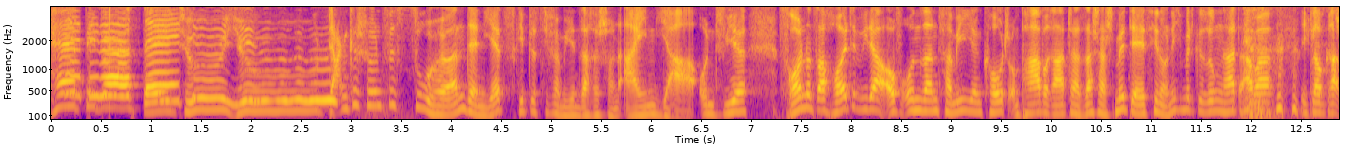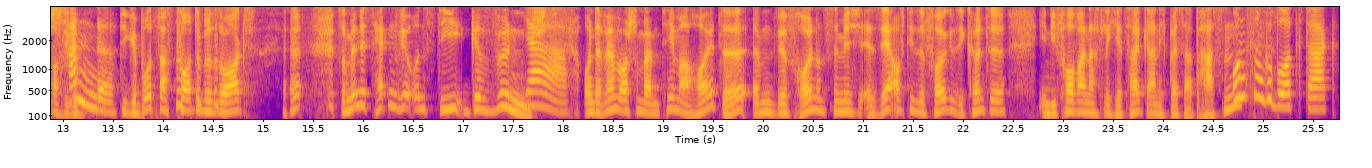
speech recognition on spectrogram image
Happy Birthday to you. Dankeschön fürs Zuhören, denn jetzt gibt es die Familiensache schon ein Jahr und wir freuen uns auch heute wieder auf unseren Familiencoach und Paarberater Sascha Schmidt, der jetzt hier noch nicht mitgesungen hat, aber ich glaube gerade noch die, Ge die Geburtstagstorte besorgt. Zumindest hätten wir uns die gewünscht. Ja. Und da wären wir auch schon beim Thema heute. Ähm, Wir freuen uns nämlich sehr auf diese Folge. Sie könnte in die vorweihnachtliche Zeit gar nicht besser passen. Und zum Geburtstag.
